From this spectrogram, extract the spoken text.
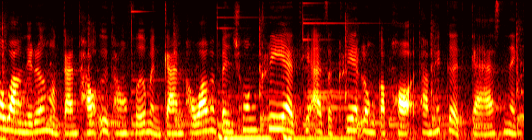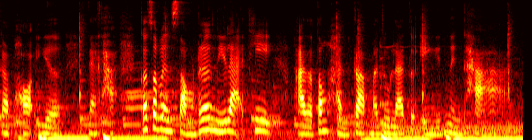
ระวังในเรื่องของการท้องอืดท้องเฟ้อเหมือนกันเพราะว่ามันเป็นช่วงเครียดที่อาจจะเครียดลงกระเพาะทำให้เกิดแก๊สในกระเพาะเยอะนะคะ ก็จะเป็น 2 เรื่องนี้แหละที่อาจจะต้องหันกลับมาดูแลตัวเองนิดนึงค่ะค่ะ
